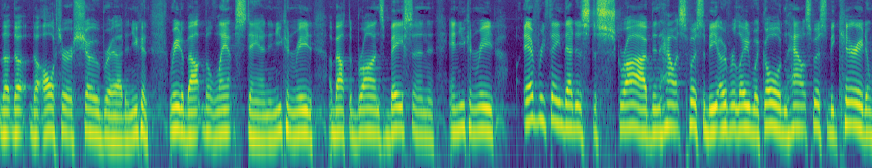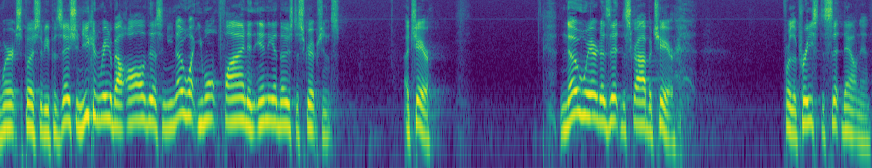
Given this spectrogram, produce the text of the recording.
the, the, the altar showbread and you can read about the lampstand and you can read about the bronze basin and, and you can read everything that is described and how it's supposed to be overlaid with gold and how it's supposed to be carried and where it's supposed to be positioned. You can read about all of this, and you know what you won't find in any of those descriptions? A chair. Nowhere does it describe a chair for the priest to sit down in.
